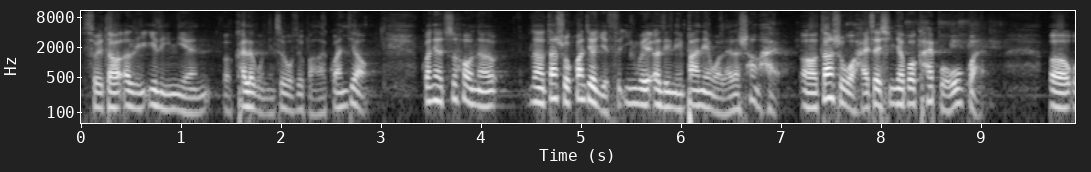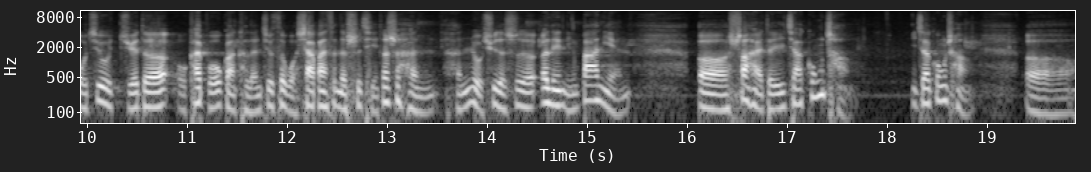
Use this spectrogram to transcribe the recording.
所以到二零一零年，呃，开了五年之后我就把它关掉。关掉之后呢？那当时关掉也是因为二零零八年我来了上海，呃，当时我还在新加坡开博物馆，呃，我就觉得我开博物馆可能就是我下半生的事情。但是很很有趣的是，二零零八年，呃，上海的一家工厂，一家工厂，呃，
